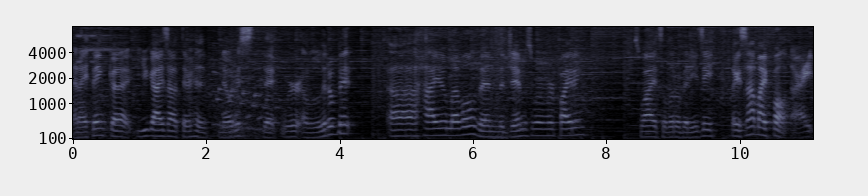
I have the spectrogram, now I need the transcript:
And I think uh, you guys out there have noticed that we're a little bit uh, higher level than the gyms when we're fighting. That's why it's a little bit easy. Like, it's not my fault, alright?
